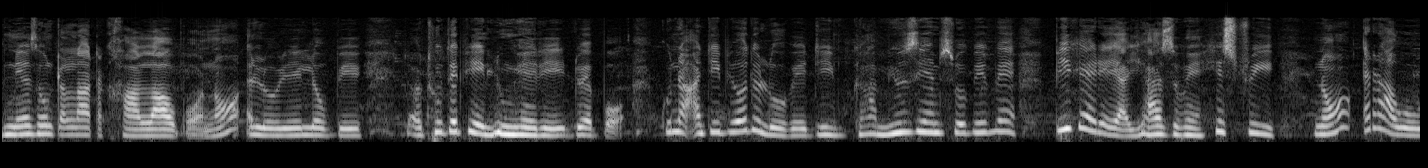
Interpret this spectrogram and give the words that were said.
အနည်းဆုံးတစ်လတစ်ခါလောက်ပေါ့နော်အဲ့လိုလေးလုပ်ပြီးအထူးသဖြင့်လူငယ်တွေအတွက်ပေါ့ခုနအန်တီပြောသလိုပဲဒီက museum ဆိုပေမဲ့ပြီးခဲ့တဲ့ရာဇဝင် history နော်အဲ့ဒါကို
